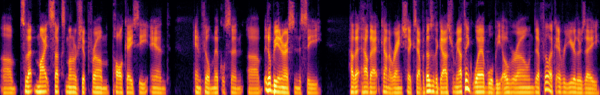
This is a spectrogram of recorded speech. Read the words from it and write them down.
Um, so that might suck some ownership from Paul Casey and and Phil Mickelson. Uh, it'll be interesting to see how that how that kind of range shakes out. But those are the guys for me. I think Webb will be overowned. I feel like every year there's a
